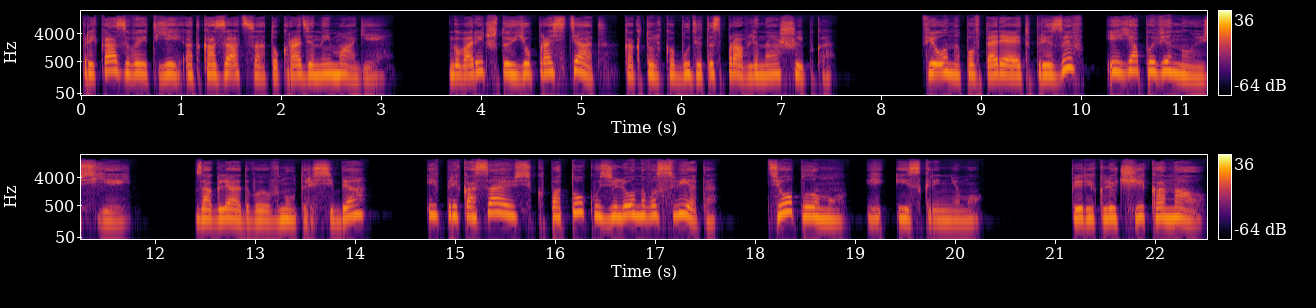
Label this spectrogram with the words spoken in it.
Приказывает ей отказаться от украденной магии. Говорит, что ее простят, как только будет исправлена ошибка. Фиона повторяет призыв, и я повинуюсь ей — заглядываю внутрь себя и прикасаюсь к потоку зеленого света, теплому и искреннему. «Переключи канал»,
